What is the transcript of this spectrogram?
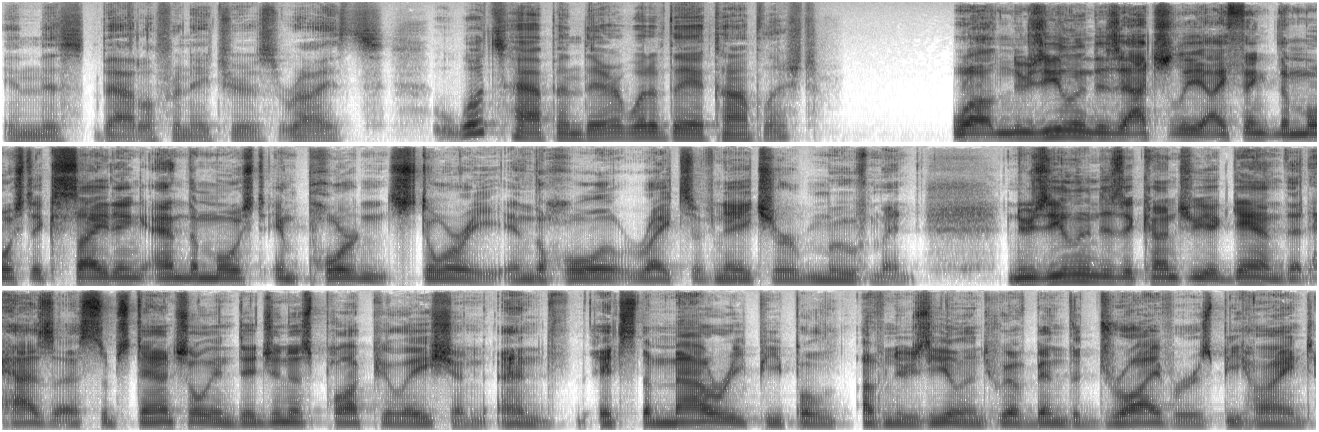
in this battle for nature's rights. What's happened there? What have they accomplished? Well, New Zealand is actually, I think, the most exciting and the most important story in the whole rights of nature movement. New Zealand is a country, again, that has a substantial indigenous population, and it's the Maori people of New Zealand who have been the drivers behind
